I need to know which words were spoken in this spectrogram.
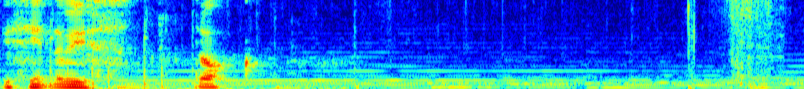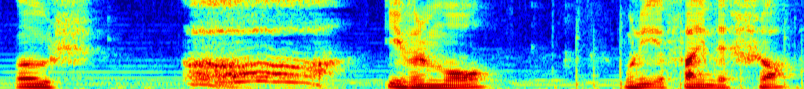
You seem to be stuck. Boosh. Oh, even more. We need to find a shop.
